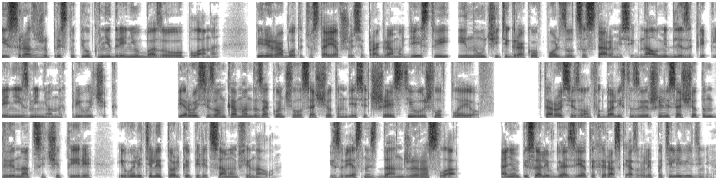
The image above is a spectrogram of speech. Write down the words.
и сразу же приступил к внедрению базового плана, переработать устоявшуюся программу действий и научить игроков пользоваться старыми сигналами для закрепления измененных привычек. Первый сезон команда закончила со счетом 10-6 и вышла в плей-офф. Второй сезон футболисты завершили со счетом 12-4 и вылетели только перед самым финалом. Известность Данджи росла. О нем писали в газетах и рассказывали по телевидению.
